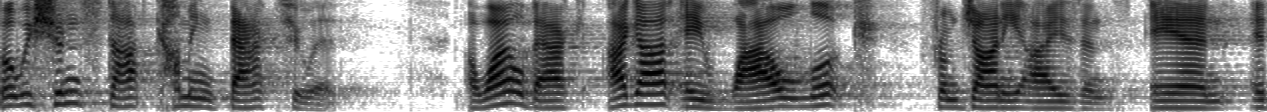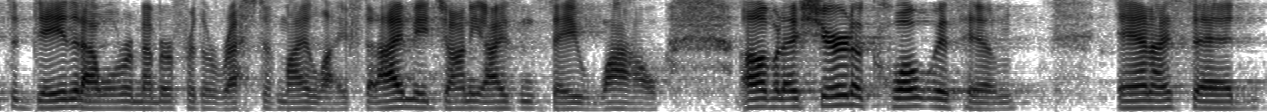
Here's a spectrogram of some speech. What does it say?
But we shouldn't stop coming back to it. A while back, I got a wow look from Johnny Eisens, and it's a day that I will remember for the rest of my life that I made Johnny Eisens say, wow. Uh, but I shared a quote with him, and I said,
